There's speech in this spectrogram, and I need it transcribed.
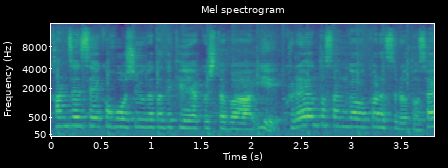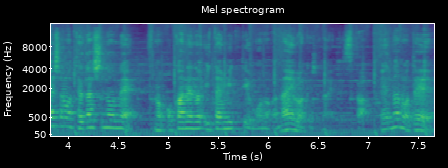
完全成果報酬型で契約した場合クライアントさん側からすると最初の手出しのねそのお金の痛みっていうものがないわけじゃないですか。えなので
